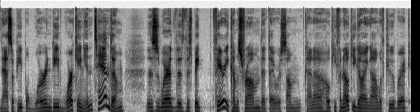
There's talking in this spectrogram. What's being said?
NASA people were indeed working in tandem. This is where this, this big theory comes from that there was some kind of hokey fanoki going on with Kubrick,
